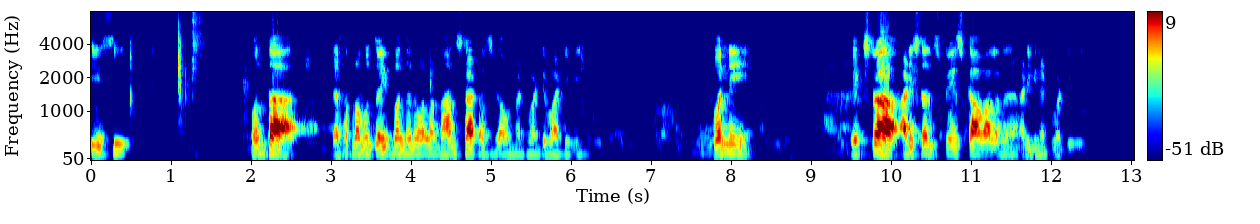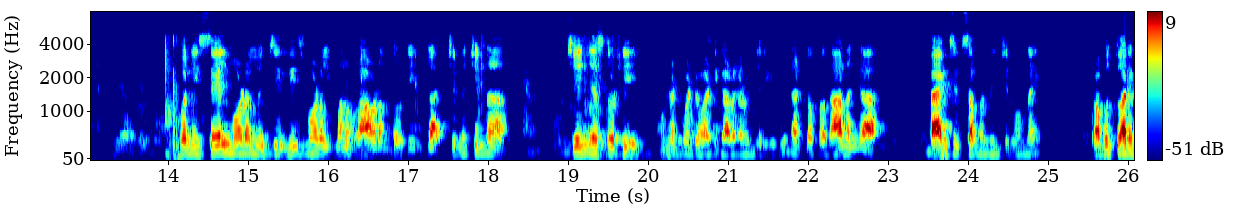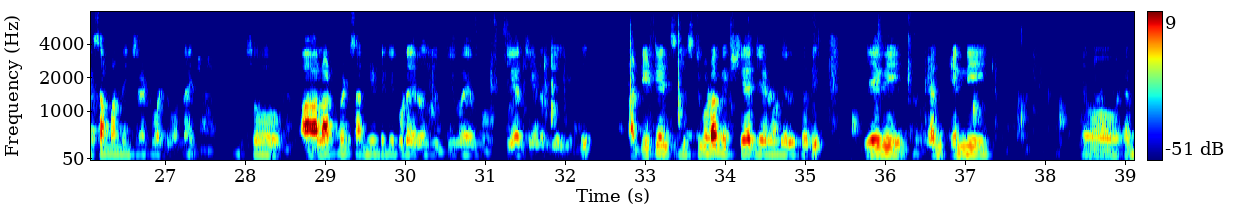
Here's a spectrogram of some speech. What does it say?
చేసి కొంత గత ప్రభుత్వ ఇబ్బందుల వల్ల నాన్ స్టార్టర్స్గా ఉన్నటువంటి వాటివి కొన్ని ఎక్స్ట్రా అడిషనల్ స్పేస్ కావాలని అడిగినటువంటివి కొన్ని సేల్ మోడల్ నుంచి లీజ్ మోడల్కి మనం రావడంతో ఇట్లా చిన్న చిన్న చేంజెస్ తోటి ఉన్నటువంటి వాటికి అడగడం జరిగింది. దాంట్లో ప్రధానంగా బ్యాంక్స్కి సంబంధించినవి ఉన్నాయి ప్రభుత్వానికి సంబంధించినటువంటివి ఉన్నాయి. సో ఆ అలాట్మెంట్స్ అన్నింటినీ కూడా ఈరోజు జీవోఎం క్లియర్ చేయడం జరిగింది. ఆ డీటెయిల్స్ లిస్ట్ కూడా మీకు షేర్ చేయడం జరుగుతుంది. ఏవి ఎన్- ఎన్ని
